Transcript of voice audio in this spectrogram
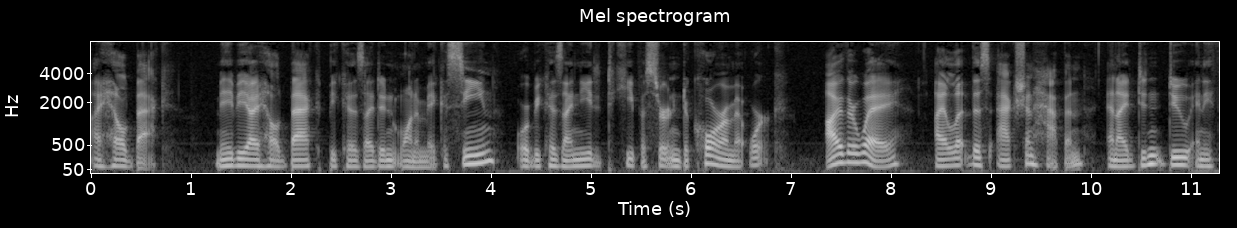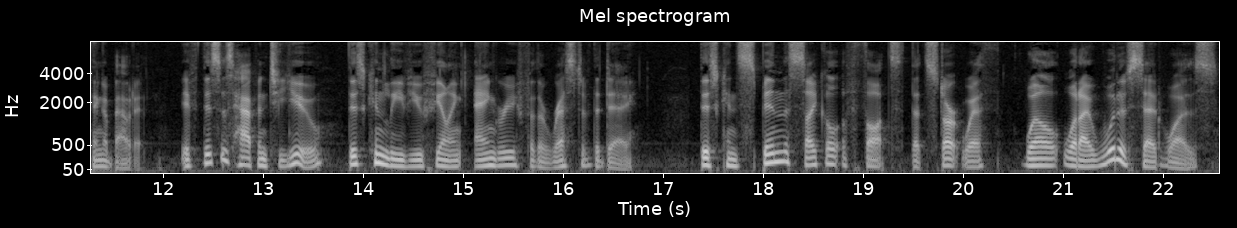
I held back. Maybe I held back because I didn't want to make a scene or because I needed to keep a certain decorum at work. Either way, I let this action happen and I didn't do anything about it. If this has happened to you, this can leave you feeling angry for the rest of the day. This can spin the cycle of thoughts that start with, well, what I would have said was,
